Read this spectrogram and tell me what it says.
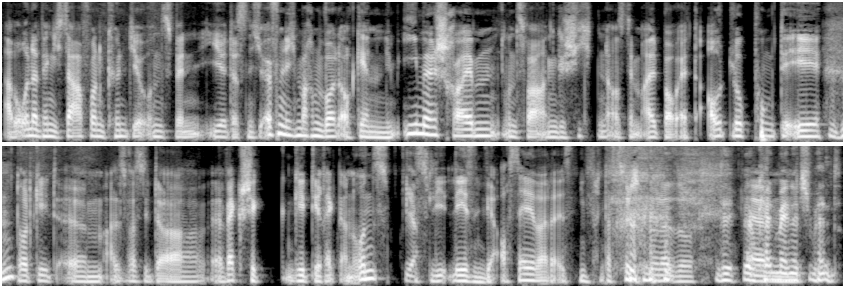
Aber unabhängig davon könnt ihr uns, wenn ihr das nicht öffentlich machen wollt, auch gerne eine E-Mail schreiben. Und zwar an Geschichten aus dem Altbau at outlook.de. Mhm. Dort geht ähm, alles, was ihr da äh, wegschickt, geht direkt an uns. Ja. Das lesen wir auch selber, da ist niemand dazwischen oder so. Nee, wir haben kein Ähm, Management.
